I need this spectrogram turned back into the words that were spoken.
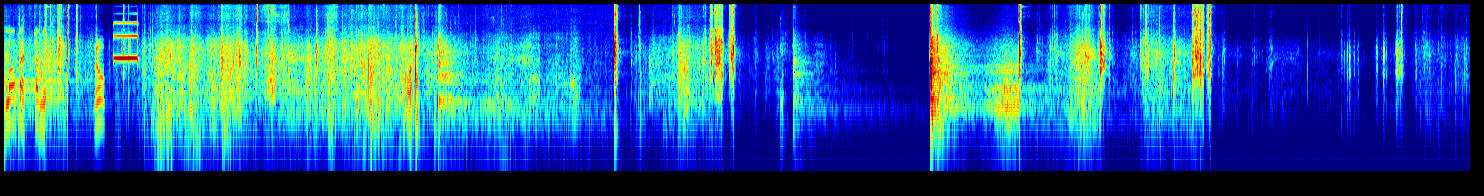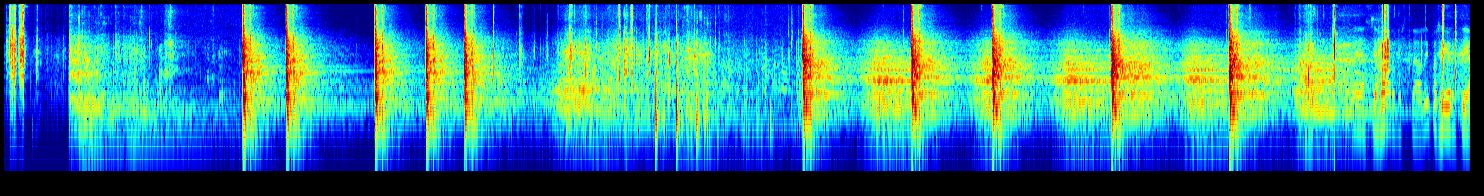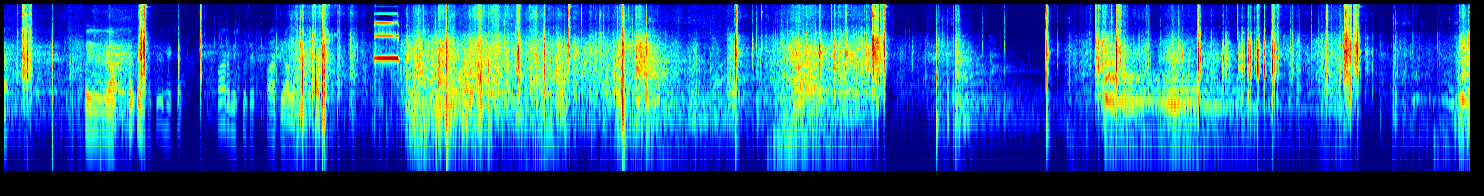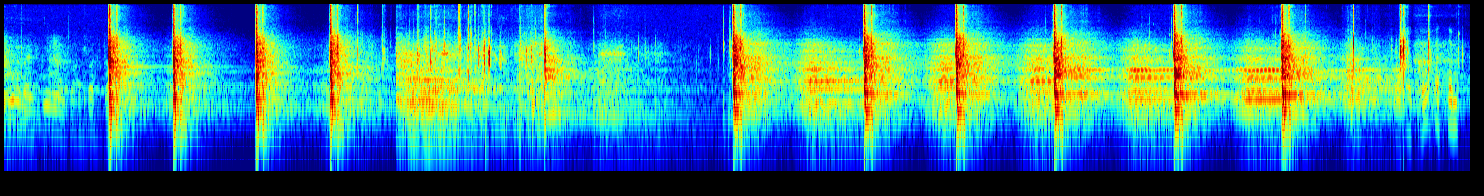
lopettanut. Joo. Se varmistaa lipas irti ja, ja yhdeksän varmistus, patjalle. Kirjan kanssa. welcome.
